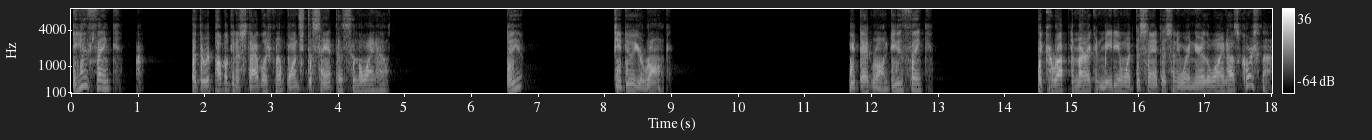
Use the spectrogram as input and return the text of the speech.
Do you think that the Republican establishment wants DeSantis in the White House? Do you? If you do, you're wrong. You're dead wrong. Do you think the corrupt American media want DeSantis anywhere near the White House? Of course not.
